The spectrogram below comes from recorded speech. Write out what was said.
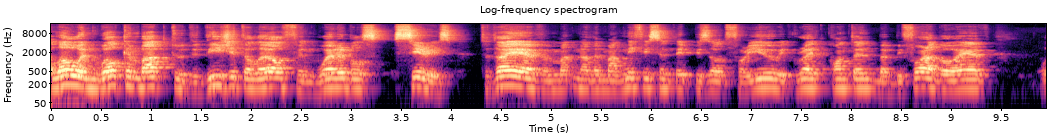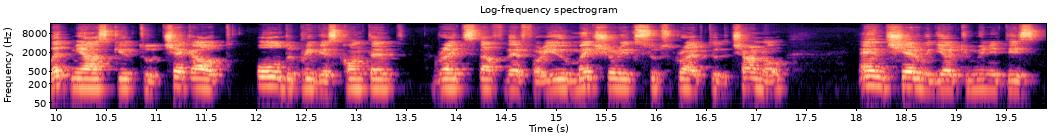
Hello and welcome back to the Digital Health and Wearables series. Today I have another magnificent episode for you with great content. But before I go ahead, let me ask you to check out all the previous content. Great stuff there for you. Make sure you subscribe to the channel and share with your communities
